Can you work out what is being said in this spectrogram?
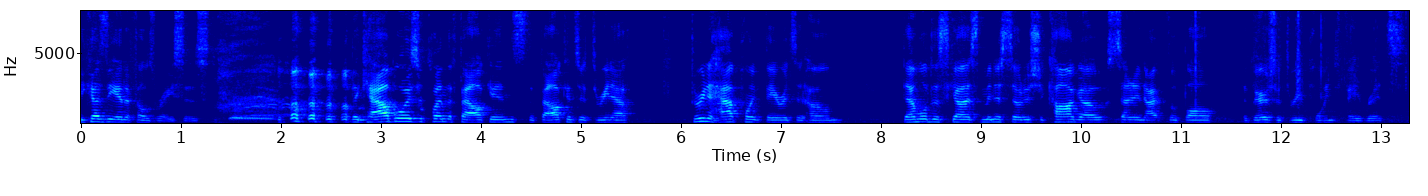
because the NFL's racist. The Cowboys are playing the Falcons. The Falcons are three and a half, three and a half point favorites at home. Then we'll discuss Minnesota, Chicago, Sunday night football. The Bears are three point favorites.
